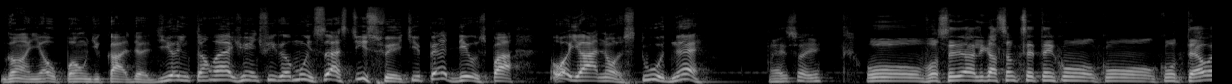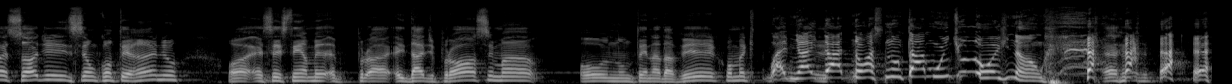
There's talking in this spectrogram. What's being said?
ganhar o pão de cada dia, então a gente fica muito satisfeito e pede Deus para olhar nós tudo, né? É isso aí. O, você, a ligação que você tem com, com, com o Theo é só de ser um conterrâneo? É, vocês têm a, a, idade próxima ou não tem nada a ver? Como é que. A minha idade nossa não está muito longe, não. É,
